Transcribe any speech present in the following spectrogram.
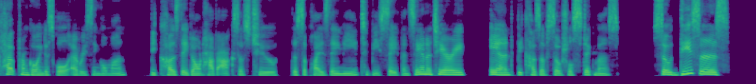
kept from going to school every single month because they don't have access to the supplies they need to be safe and sanitary and because of social stigmas. So these is,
